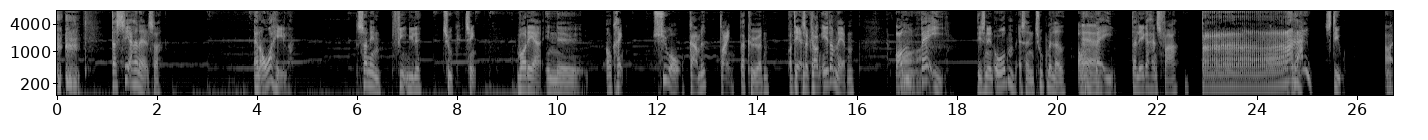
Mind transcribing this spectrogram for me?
Der ser han altså, han overhaler sådan en fin lille tuk-ting, hvor det er en øh, omkring syv år gammel dreng, der kører den. Og det er altså klokken et om natten. Om Nå. bag i, det er sådan en åben, altså en tuk med lad. Om Ja, ja. bag i, der ligger hans far brrrr, stiv. Nej.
